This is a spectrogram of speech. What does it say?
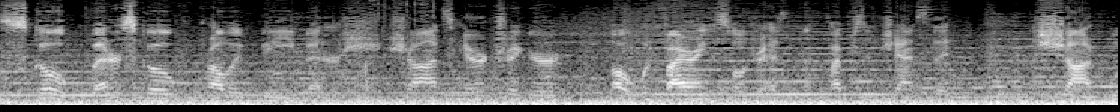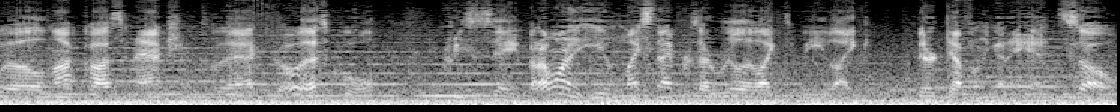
Scope. Better scope. Probably be better sh- shots. Hair trigger. Oh, when firing, the soldier has a 5% chance that the shot will not cost an action for the actor. Oh, that's cool. Increases aim. But I want to, you know, my snipers I really like to be like, they're definitely going to hit. So,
